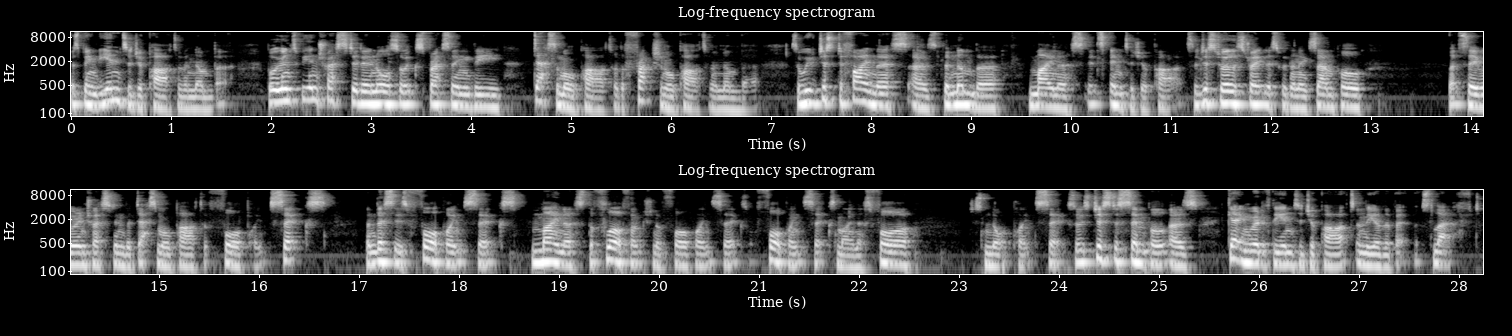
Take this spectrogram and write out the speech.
as being the integer part of a number, but we're going to be interested in also expressing the decimal part or the fractional part of a number. So we've just defined this as the number minus its integer part. So just to illustrate this with an example, Let's say we're interested in the decimal part of 4.6, then this is 4.6 minus the floor function of 4.6, or 4.6 minus 4, just 0.6. So it's just as simple as getting rid of the integer part and the other bit that's left.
